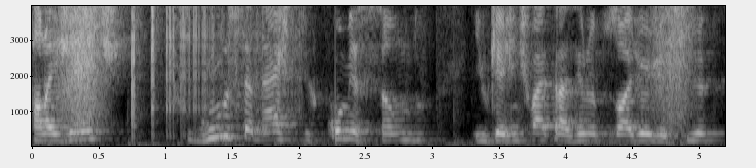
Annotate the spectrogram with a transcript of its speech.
Fala aí, gente. Segundo semestre começando e o que a gente vai trazer no episódio de hoje aqui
